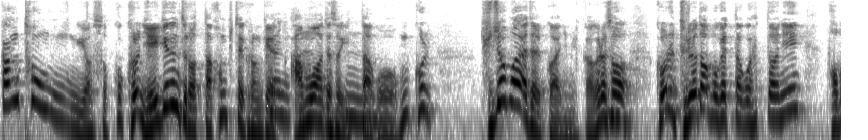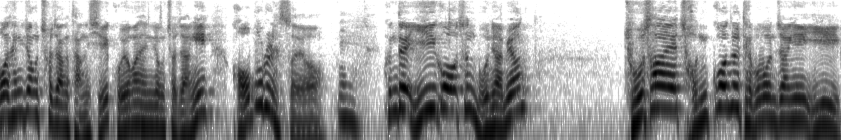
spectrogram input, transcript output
깡통이었었고 그런 얘기는 들었다. 컴퓨터에 그런 게 그러니까요. 암호화돼서 있다고. 그럼 그걸 뒤져봐야 될 거 아닙니까? 그래서 그거를 들여다보겠다고 했더니 법원 행정처장 당시 고영한 행정처장이 거부를 했어요. 네. 근데 이것은 뭐냐면 조사의 전권을 대법원장이 이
